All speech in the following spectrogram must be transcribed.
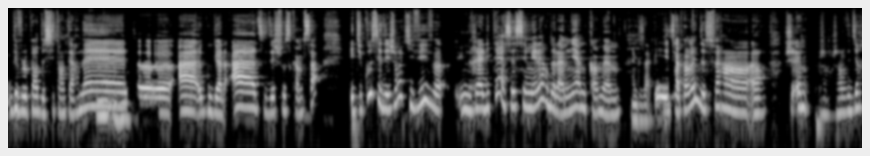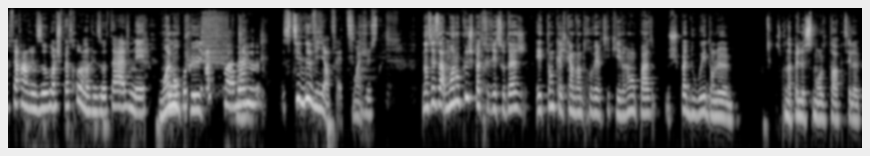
développeur de sites Mm, internet, euh, à Google Ads, des choses comme ça. Et du coup, c'est des gens qui vivent une réalité assez similaire de la mienne quand même. Exact. Et ça permet de se faire un... Alors, j'ai envie de dire faire un réseau. Moi, je suis pas trop dans le réseautage, mais Moi non plus. même style de vie, en fait. Ouais. Juste. Non, c'est ça. Moi non plus, je suis pas très réseautage. Étant quelqu'un d'introverti qui est vraiment pas, je suis pas doué dans le ce qu'on appelle le small talk, tu sais, le-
